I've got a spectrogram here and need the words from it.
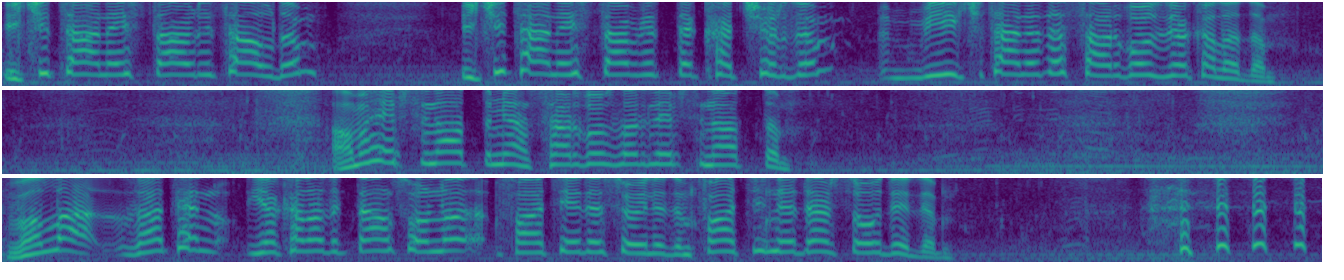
İki tane istavrit aldım. İki tane istavrit de kaçırdım. Bir iki tane de sargoz yakaladım. Ama hepsini attım yani sargozların hepsini attım. Valla zaten yakaladıktan sonra Fatih'e de söyledim. Fatih ne derse o dedim.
